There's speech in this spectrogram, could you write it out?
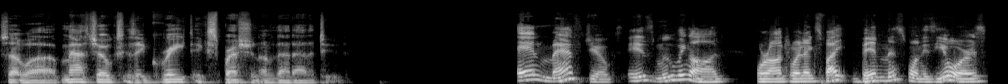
So, uh, math jokes is a great expression of that attitude. And math jokes is moving on. We're on to our next fight. Ben, this one is yours.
